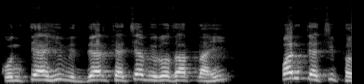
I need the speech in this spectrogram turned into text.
कोणत्याही विद्यार्थ्याच्या विरोधात नाही पण त्याची फसवणूक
